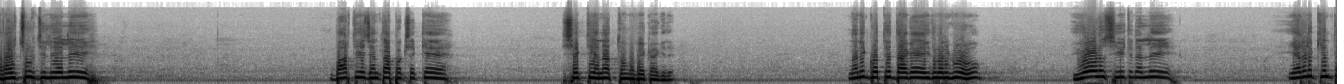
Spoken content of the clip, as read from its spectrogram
ರಾಯಚೂರು ಜಿಲ್ಲೆಯಲ್ಲಿ ಭಾರತೀಯ ಜನತಾ ಪಕ್ಷಕ್ಕೆ ಶಕ್ತಿಯನ್ನು ತುಂಬಬೇಕಾಗಿದೆ. ನನಗೆ ಗೊತ್ತಿದ್ದಾಗೆ ಇದುವರೆಗೂ ಏಳು ಸೀಟಿನಲ್ಲಿ ಎರಡಕ್ಕಿಂತ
